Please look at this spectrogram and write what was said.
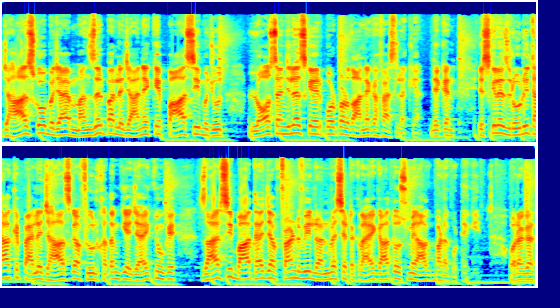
जहाज़ को बजाय मंजिल पर ले जाने के पास ही मौजूद लॉस एंजल्स के एयरपोर्ट पर उतारने का फैसला किया। लेकिन इसके लिए ज़रूरी था कि पहले जहाज़ का फ्यूल ख़त्म किया जाए, क्योंकि ज़ाहिर सी बात है, जब फ्रंट व्हील रनवे से टकराएगा तो उसमें आग भड़क उठेगी। और अगर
